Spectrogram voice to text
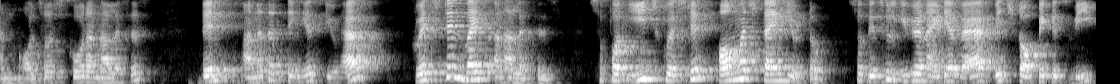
and also score analysis. Then another thing is you have question wise analysis. So for each question, how much time you took so this will give you an idea where which topic is weak.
